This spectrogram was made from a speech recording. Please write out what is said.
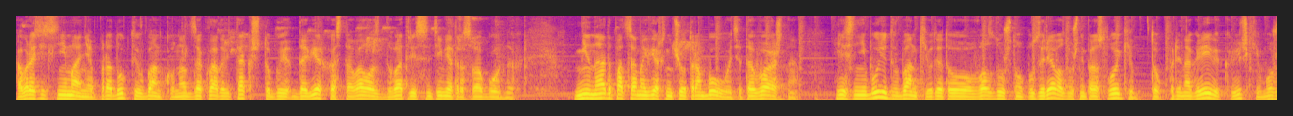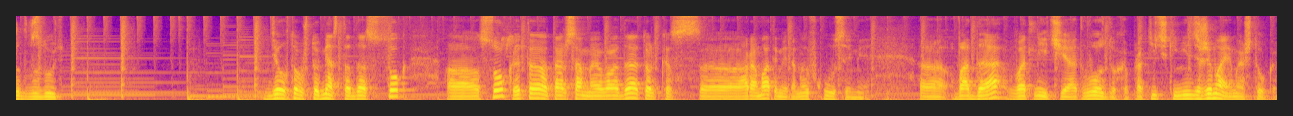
Обратите внимание, продукты в банку надо закладывать так, чтобы до верха оставалось 2-3 сантиметра свободных. Не надо под самый верх ничего трамбовывать, это важно. Если не будет в банке вот этого воздушного пузыря, воздушной прослойки, то при нагреве крышки может вздуть. Дело в том, что мясо даст сок, а сок это та же самая вода, только с э, ароматами там, и вкусами. Э, вода, в отличие от воздуха, практически несжимаемая штука.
